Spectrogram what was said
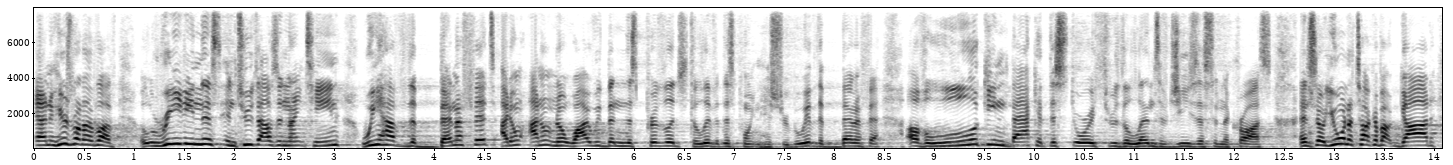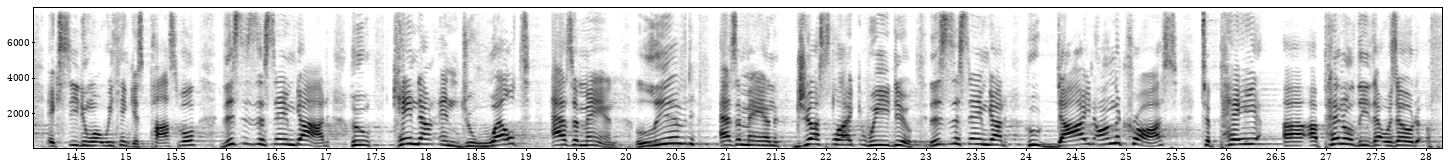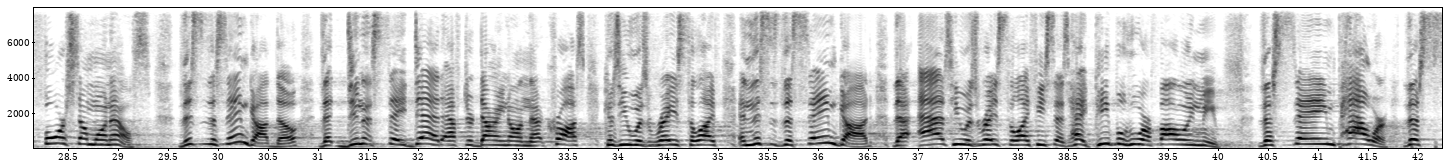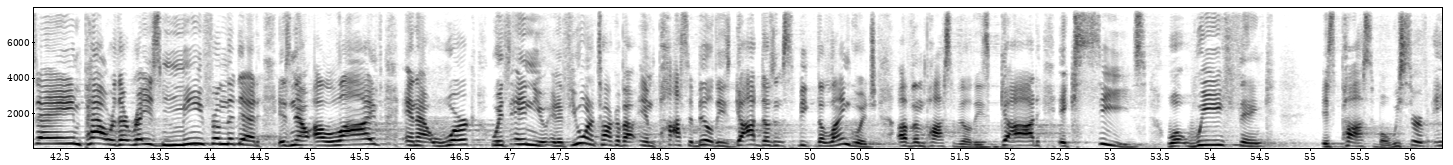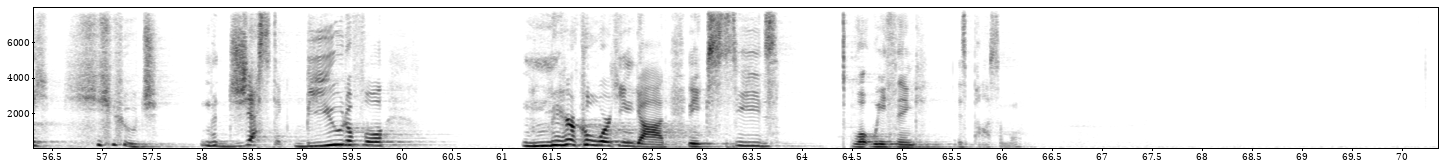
And here's what I love. Reading this in 2019, we have the benefit. I don't, I don't know why we've been this privileged to live at this point in history, but we have the benefit of looking back at this story through the lens of Jesus and the cross. And so you want to talk about God exceeding what we think is possible? This is the same God who came down and dwelt as a man, lived as a man just like we do. This is the same God who died on the cross to pay uh, a penalty that was owed for someone else. This is the same God, though, that didn't stay dead after dying on that cross because he was raised to life. And this is the same God that as he was raised to life, he says, Hey, people who are following me, the same power, the same power that raised me from the dead is now alive and at work within you. And if you want to talk about impossibilities, God doesn't speak the language of impossibilities. God exceeds what we think is possible. We serve a huge, majestic, beautiful, miracle working God, and He exceeds what we think is possible.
